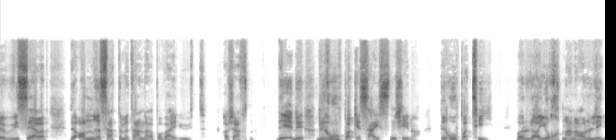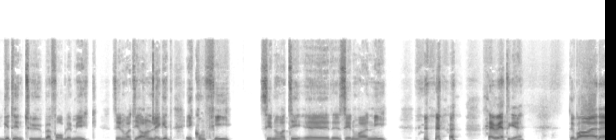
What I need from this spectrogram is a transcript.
det, vi ser at det andre settet med tenner er på vei ut av kjeften. Det, det, det roper ikke 16, Kina. Det roper 10. Hva har du da gjort med henne? Har hun ligget i en tube for å bli myk siden hun var 10? Har hun ligget i konfi siden hun var, 9? eh, siden hun var ni. jeg vet ikke. Det er bare, det,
